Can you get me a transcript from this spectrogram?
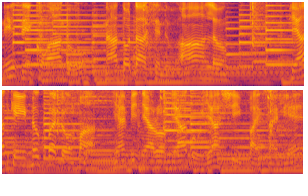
နေ့စဉ်ခွန်အားကိုနာတော်တာဆင်သူအားလုံးဘုရားသခင်နှုတ်ပတ်တော်မှဉာဏ်ပညာတော်များကိုရရှိပိုင်ဆိုင်လျက်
